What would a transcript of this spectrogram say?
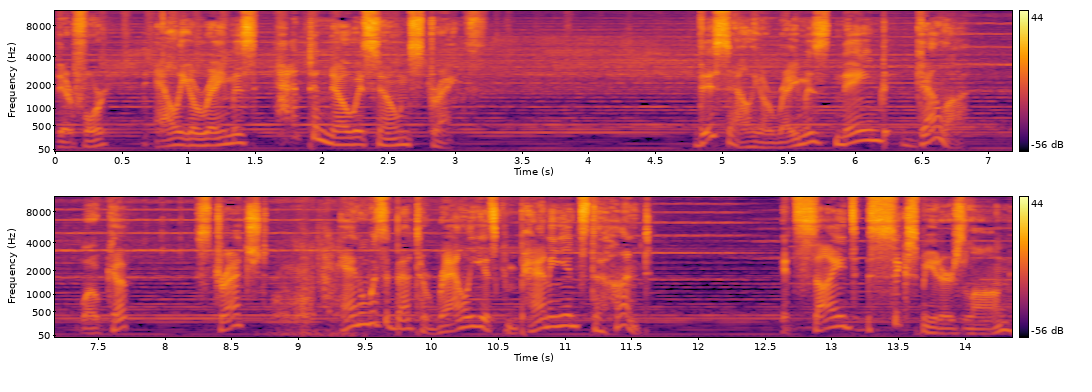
Therefore, Alioramus had to know his own strength. This Alioramus, named Gala, woke up, stretched, and was about to rally its companions to hunt. Its sides, six meters long,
